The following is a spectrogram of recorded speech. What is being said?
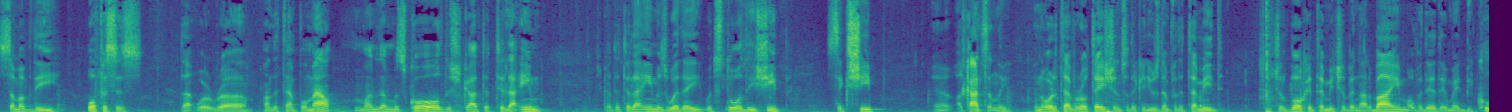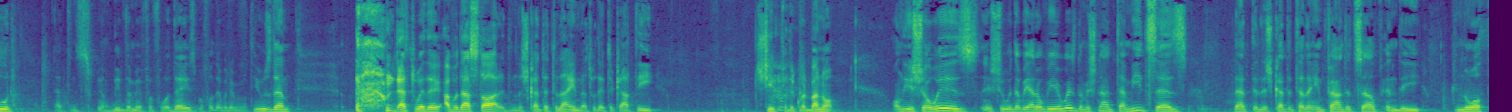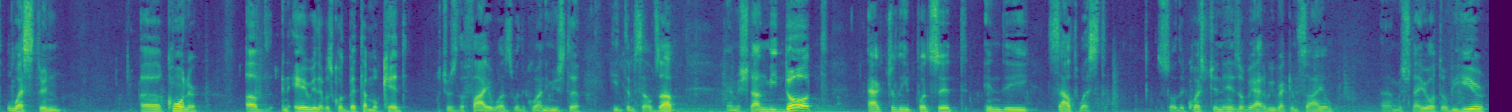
some of the offices that were uh, on the Temple Mount. One of them was called the Shkata Tilaim. Shkata Tilaim is where they would store the sheep, six sheep uh, constantly, in order to have a rotation so they could use them for the Tamid. Shalboket Tamid Ben Arbaim. Over there, they made Bikur that you know, leave them here for four days before they would able to use them. That's where the avodah started in the Shkata Tilaim. That's where they took out the sheep for the korbanot. Only issue is the issue that we had over here is the Mishnah Tamid says that the Lishkat Tilaim found itself in the northwestern uh, corner of an area that was called Bet Moked, which was the fire was where the Kohanim used to heat themselves up. And Mishnah Midot actually puts it in the southwest. So the question is over how do we reconcile uh, Mishnayot over here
